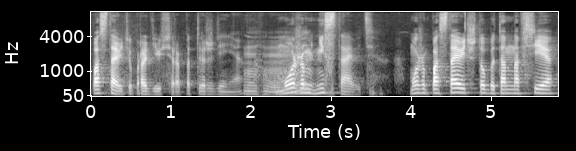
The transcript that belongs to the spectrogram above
поставить у продюсера подтверждение, Мгм. можем не ставить. Можем поставить, чтобы там на все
